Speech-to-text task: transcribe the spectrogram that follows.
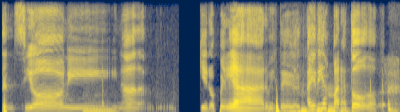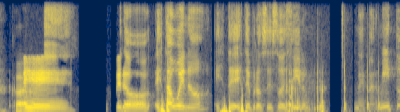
tensión y, mm. nada, quiero pelear, ¿viste? Hay días para todo. Eh, pero está bueno este, este proceso de decir, me permito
